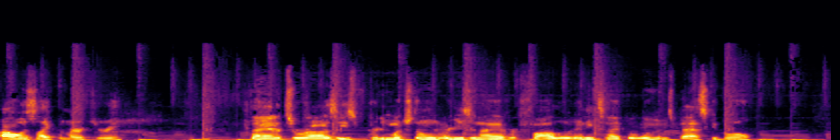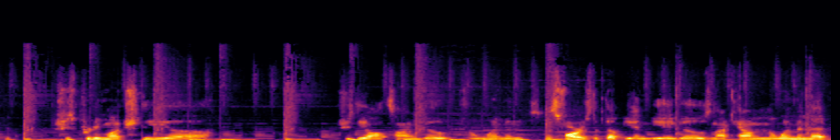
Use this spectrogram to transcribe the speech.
I always like the Mercury. Diana Taurasi's pretty much the only reason I ever followed any type of women's basketball. She's pretty much the uh, she's the all-time goat for women as far as the WNBA goes, not counting the women that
